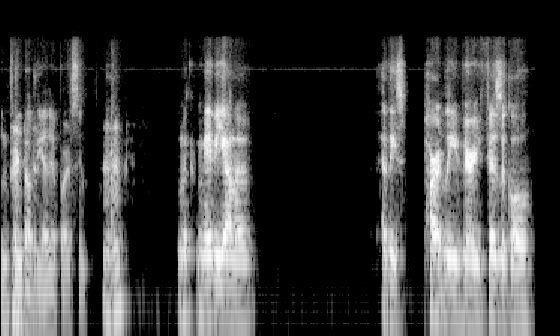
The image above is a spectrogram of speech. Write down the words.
in front mm-hmm. of the other person mm-hmm. maybe on a at least partly very physical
